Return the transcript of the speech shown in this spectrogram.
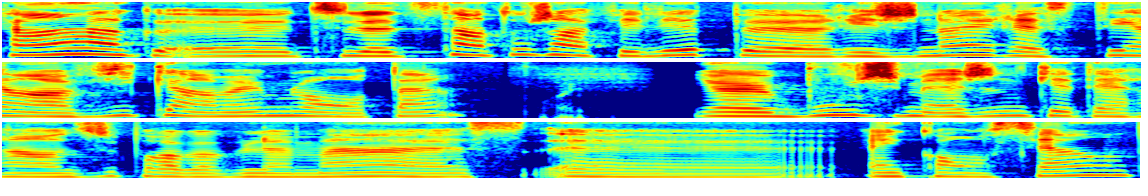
quand, tu l'as dit tantôt, Jean-Philippe, Régina est restée en vie quand même longtemps. Il y a un bout, j'imagine, qui était rendu probablement inconsciente.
